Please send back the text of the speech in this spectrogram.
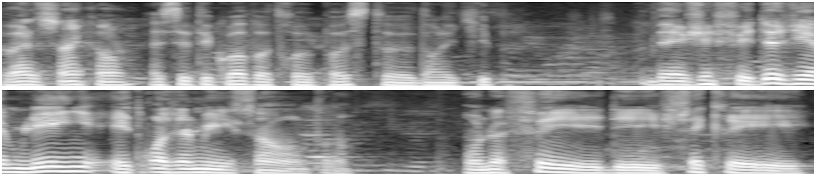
25 ans. Et c'était quoi votre poste euh, dans l'équipe ben, J'ai fait deuxième ligne et troisième ligne centre. On a fait des sacrés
